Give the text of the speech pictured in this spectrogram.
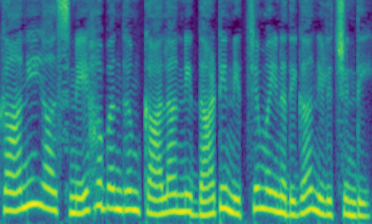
కాని ఆ స్నేహబంధం కాలాన్ని దాటి నిత్యమైనదిగా నిలిచింది.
